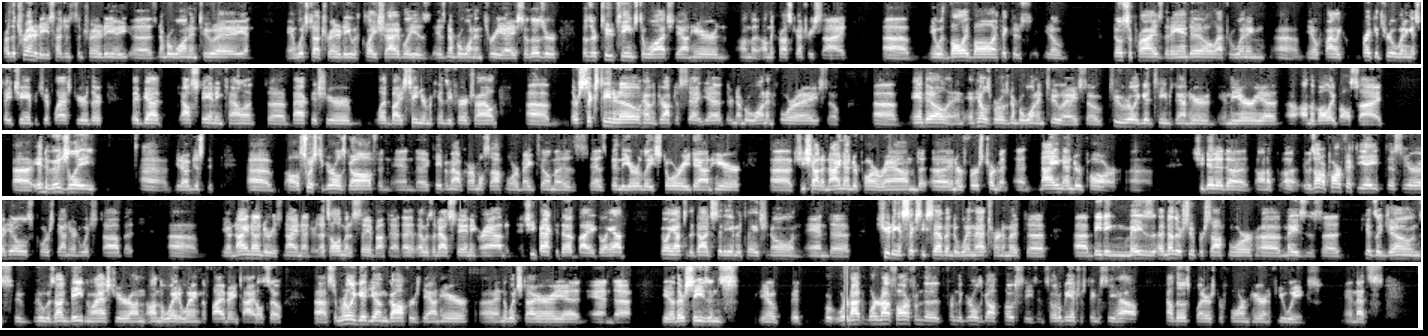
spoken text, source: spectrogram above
are the Trinities. Hutchinson Trinity uh, is number one in two A, and and Wichita Trinity with Clay Shively is is number one in three A. So those are those are two teams to watch down here and on the on the cross country side. Uh, you know, with volleyball, I think there's you know no surprise that Andale, after winning, uh, you know, finally breaking through, winning a state championship last year, they're they've got outstanding talent uh, back this year, led by senior Mackenzie Fairchild. Uh, they're 16 and 0, haven't dropped a set yet. They're number one in 4A. So uh, Andale and, and Hillsboro is number one in 2A. So two really good teams down here in the area uh, on the volleyball side. Uh, individually, uh, you know, I'm just uh, I'll switch to girls golf and and uh, Kapaun Mount Carmel sophomore Meg Tilma has has been the early story down here. She shot a nine under par round in her first tournament, nine under par. She did it uh, on a uh, it was on a par 58 Sierra Hills course down here in Wichita, but um, you know nine under is nine under. That's all I'm going to say about that. that. That was an outstanding round, and, she backed it up by going out going out to the Dodge City Invitational and and shooting a 67 to win that tournament uh, beating Maize, another super sophomore, uh, Maize' uh, Kinsley Jones, who who was unbeaten last year on on the way to winning the 5A title. So uh, some really good young golfers down here uh, in the Wichita area, and uh, you know their seasons. You know, it, we're not we're not far from the from the girls golf postseason, so it'll be interesting to see how how those players perform here in a few weeks. And that's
